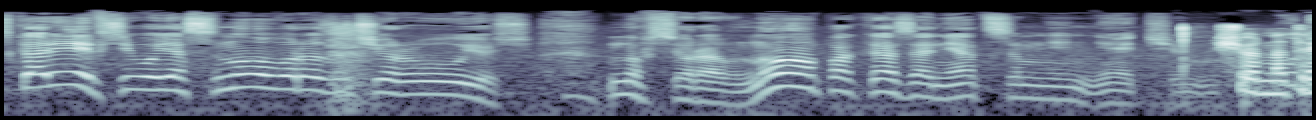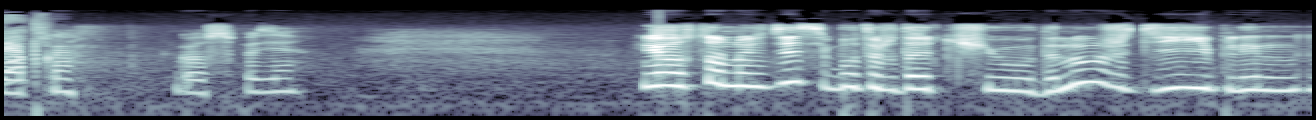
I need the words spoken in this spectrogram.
Скорее всего, я снова разочаруюсь. Но все равно пока заняться мне нечем. Еще одна Удачи. тряпка. Господи. Я останусь здесь и буду ждать чуда. Ну жди, блин.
